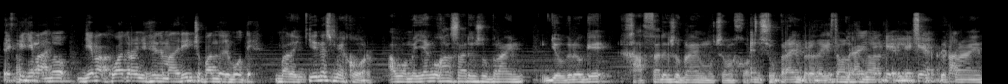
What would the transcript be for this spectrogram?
Es que lleva, hablando- lleva cuatro años en el Madrid chupando el bote. Vale, ¿quién es mejor? ¿Aubameyang o Hazard en su prime? Yo creo que Hazard en su prime es mucho mejor. en su prime, pero ¿de qué estamos Prime, haciendo? es que- es que- De prime,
